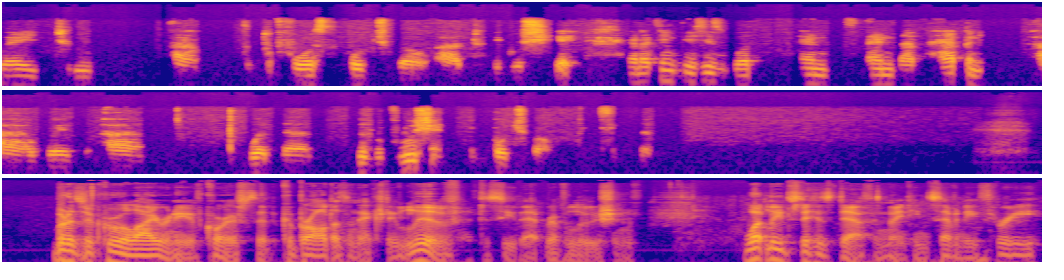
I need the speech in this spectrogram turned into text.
way to um, to, to, force Portugal uh, to negotiate, and I think this is what end end up happening uh, with uh, with the, the revolution in Portugal. But it's a cruel irony, of course, that Cabral doesn't actually live to see that revolution. What leads to his death in 1973,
